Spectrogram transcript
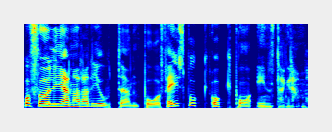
och följ gärna Radioten på Facebook och på Instagram.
